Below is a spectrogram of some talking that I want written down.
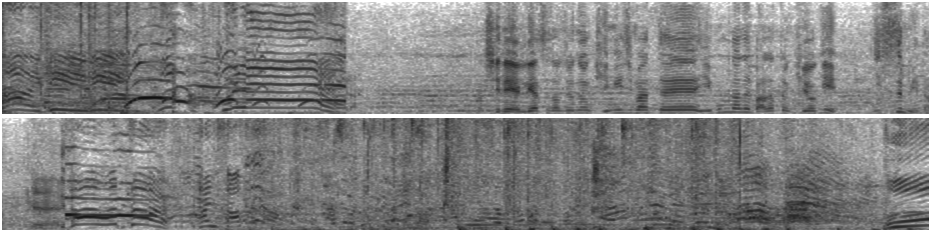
아, 김희. 와, 원래. 확실히 엘리아스 선수는 김희집한테 이 홈런을 맞았던 기억이 있습니다. 네. 타임 스톱. 오!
